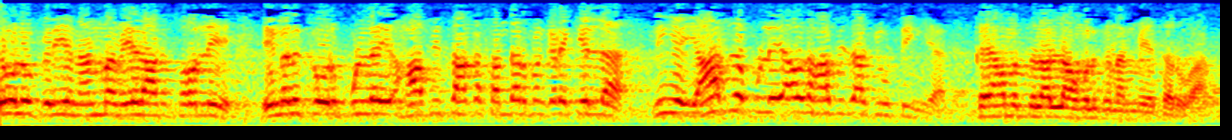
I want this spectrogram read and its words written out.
எவ்வளவு பெரிய நன்மை மேலான சொல்லி எங்களுக்கு ஒரு பிள்ளை ஹாபிஸ் ஆக்க சந்தர்ப்பம் கிடைக்கல. நீங்க யாருல பிள்ளையாவது ஹாபிஸ் ஆக்கி விட்டீங்க? கியாமத்துல அல்ல உங்களுக்கு நன்மையை தருவாங்க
